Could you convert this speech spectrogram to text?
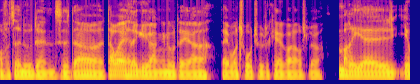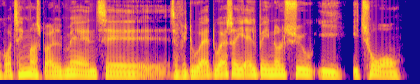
at få taget en uddannelse. Der, der var jeg heller ikke i gang endnu, da jeg, da jeg var 22, det kan jeg godt afsløre. Maria, jeg kunne godt tænke mig at spørge lidt mere ind til, altså, for du er, du er så i LB07 i, i to år,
